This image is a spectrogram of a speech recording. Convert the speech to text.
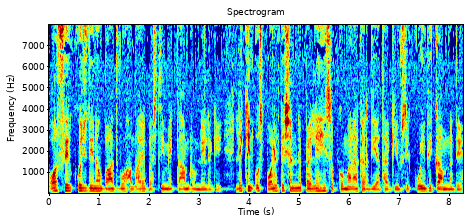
और फिर कुछ दिनों बाद वो हमारे बस्ती में काम ढूँढने लगी। लेकिन उस पॉलिटिशियन ने पहले ही सबको मना कर दिया था कि उसे कोई भी काम न दे।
